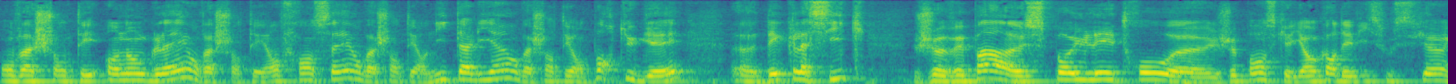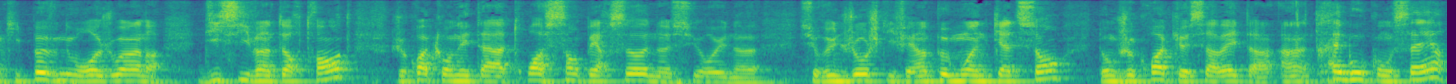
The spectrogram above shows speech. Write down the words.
On va chanter en anglais, on va chanter en français, on va chanter en italien, on va chanter en portugais, euh, des classiques. Je ne vais pas euh, spoiler trop. Euh, je pense qu'il y a encore des Vissoussiens qui peuvent nous rejoindre d'ici 20h30. Je crois qu'on est à 300 personnes sur une, sur une jauge qui fait un peu moins de 400. Donc je crois que ça va être un, très beau concert.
